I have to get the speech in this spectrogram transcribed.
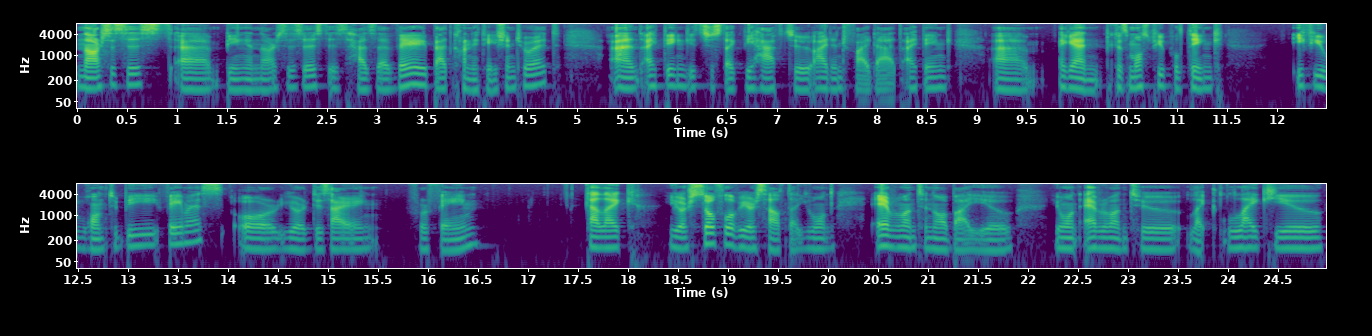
narcissist, uh, being a narcissist, is has a very bad connotation to it. And I think it's just like we have to identify that. I think, um, again, because most people think if you want to be famous or you're desiring for fame, that like you're so full of yourself that you want everyone to know about you. You want everyone to like like you.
